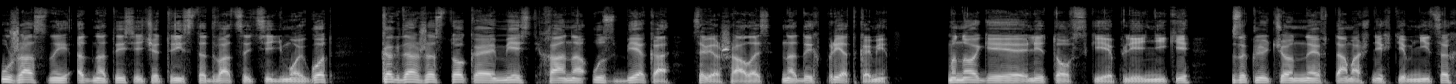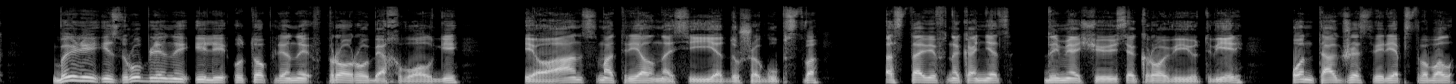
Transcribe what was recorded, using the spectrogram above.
ужасный 1327 год, когда жестокая месть хана Узбека совершалась над их предками. Многие литовские пленники, заключенные в тамошних темницах, были изрублены или утоплены в прорубях Волги. Иоанн смотрел на сие душегубство, оставив, наконец, дымящуюся кровью Тверь, он также свирепствовал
